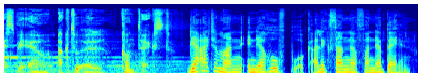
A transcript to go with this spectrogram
SBR aktuell Kontext. Der alte Mann in der Hofburg, Alexander van der Bellen.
